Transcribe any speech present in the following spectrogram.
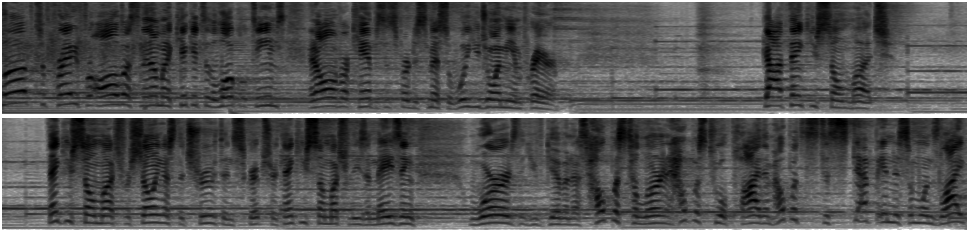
love to pray for all of us, and then I'm going to kick it to the local teams and all of our campuses for dismissal. Will you join me in prayer? God, thank you so much. Thank you so much for showing us the truth in Scripture. Thank you so much for these amazing words that you've given us. Help us to learn and help us to apply them. Help us to step into someone's life,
